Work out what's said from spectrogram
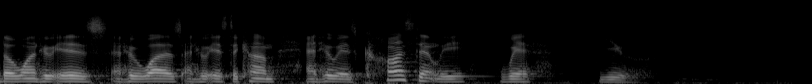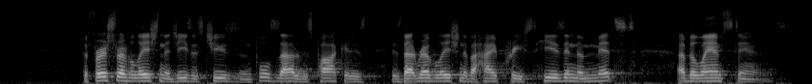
the one who is and who was and who is to come and who is constantly with you. The first revelation that Jesus chooses and pulls out of his pocket is, is that revelation of a high priest. He is in the midst of the lampstands.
